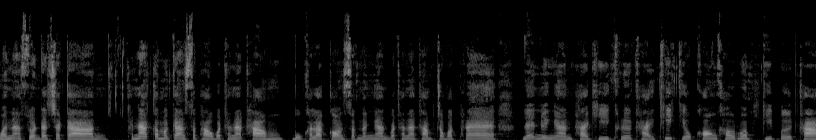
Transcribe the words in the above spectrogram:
วันหน้าส่วนราชการ คณะกรรมการสภาวัฒนธรรม บุคลากรสำนักงงานวัฒนธรรมจังหวัดแพร่ และหน่วยงานภาคีเครือข่ายที่เกี่ยวข้องเข้าร่วมพิธีเปิดค่ะ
